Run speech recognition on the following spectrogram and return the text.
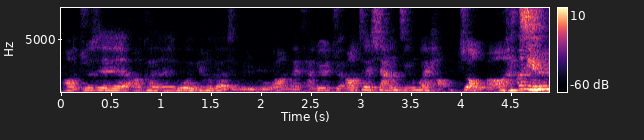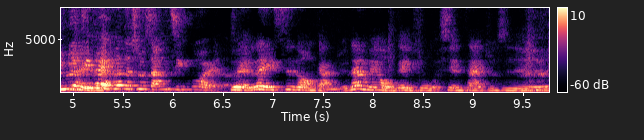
哦，就是哦，可能如果你喝个什么铝箔包奶茶，就会觉得哦，这香精味好重哦，你已经可以喝得出香精味了。对，类似那种感觉，但没有。我跟你说，我现在就是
